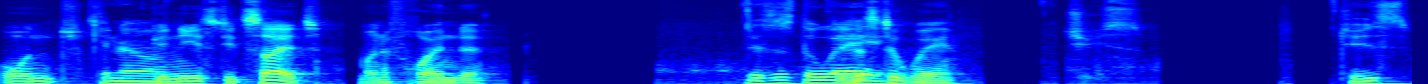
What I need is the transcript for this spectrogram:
und genau. genießt die Zeit, meine Freunde. This is the way. This is the way. Tschüss. Tschüss.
